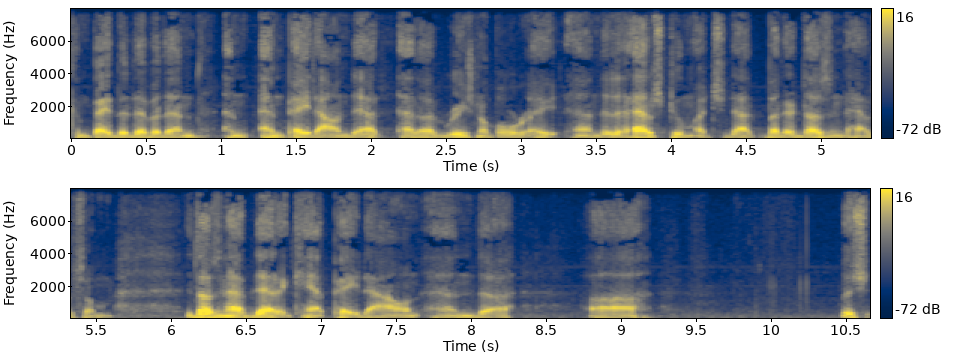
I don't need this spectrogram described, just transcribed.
can pay the dividend and, and pay down debt at a reasonable rate, and it has too much debt, but it doesn't have some, it doesn't have debt it can't pay down, and uh, uh, the,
